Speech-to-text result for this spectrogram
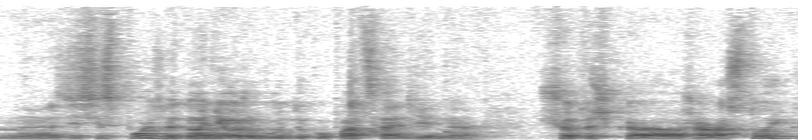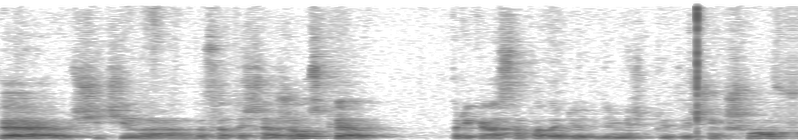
э, здесь использовать, но они уже будут докупаться отдельно. Щеточка жаростойкая, щетина достаточно жесткая, прекрасно подойдет для межплиточных швов,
